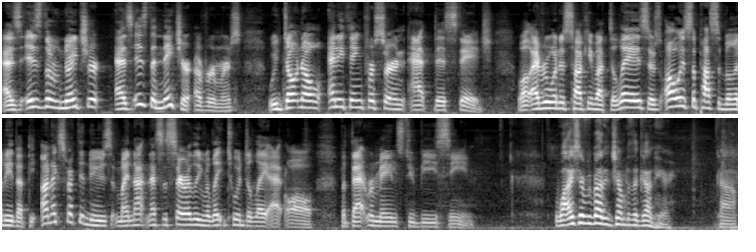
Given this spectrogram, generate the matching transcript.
As is the nature as is the nature of rumors, we don't know anything for certain at this stage. While everyone is talking about delays, there's always the possibility that the unexpected news might not necessarily relate to a delay at all, but that remains to be seen. Why is everybody jumping the gun here, Kyle?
